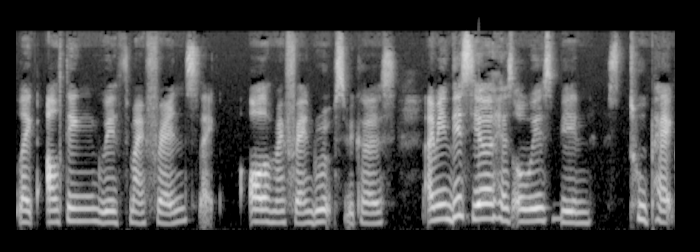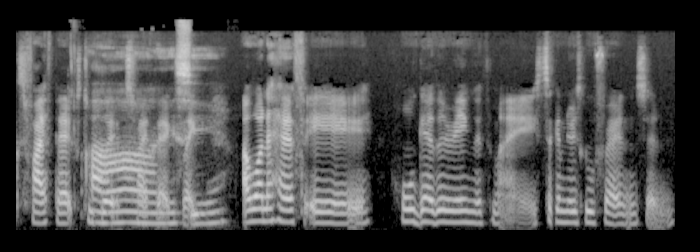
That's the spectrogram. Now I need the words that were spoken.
like outing with my friends, like all of my friend groups because I mean this year has always been two packs, five packs, two packs, Ah, five I packs. Like see. I want to have a whole gathering with my secondary school friends and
